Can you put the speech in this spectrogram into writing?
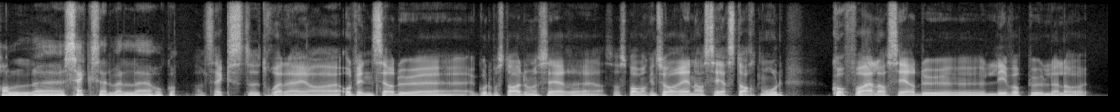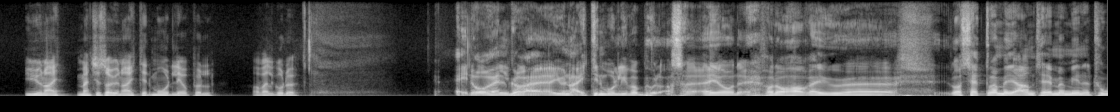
Halv eh, seks er det vel, Håkon? Halv seks, tror jeg det er. Ja. Oddvin, ser du, går du på stadion og ser altså Sparebanken Sør Arena og ser Start mot Koffa, eller ser du Liverpool eller United, Manchester United mot Liverpool? Hva velger du? Nei, da velger jeg United mot Liverpool, altså. Jeg gjør det. For da har jeg jo uh, Da setter jeg meg gjerne til med mine to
